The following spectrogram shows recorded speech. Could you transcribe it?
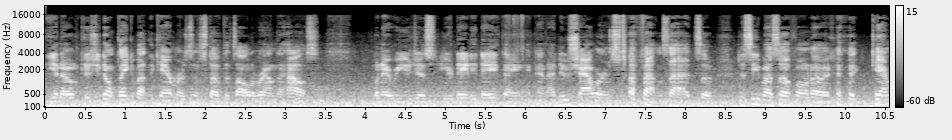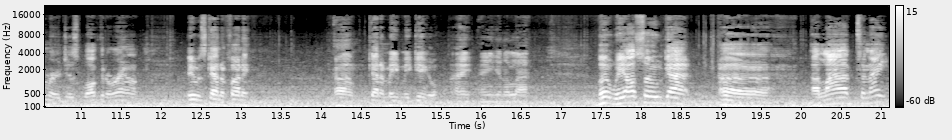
you know, because you don't think about the cameras and stuff that's all around the house whenever you just your day-to-day -day thing and I do shower and stuff outside so to see myself on a camera just walking around it was kind of funny um, kind of made me giggle I ain't, I ain't, gonna lie but we also got uh, a live tonight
